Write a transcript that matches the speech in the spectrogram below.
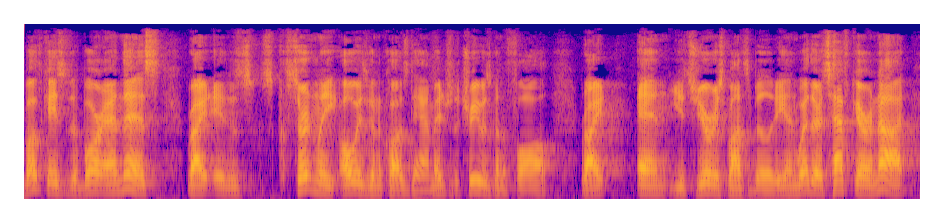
both cases, the bor and this, right, it is certainly always going to cause damage. The tree was going to fall, right, and it's your responsibility. And whether it's hefker or not,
